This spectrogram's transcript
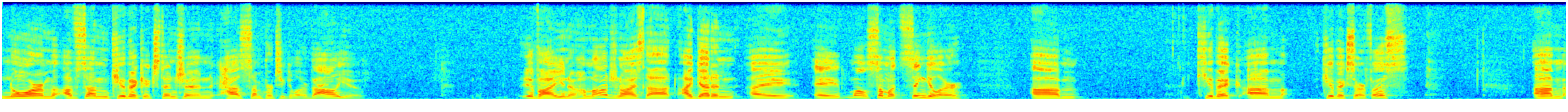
norm of some cubic extension has some particular value. If I, you know, homogenize that, I get an, a, a well, somewhat singular um, cubic, um, cubic surface. Um,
